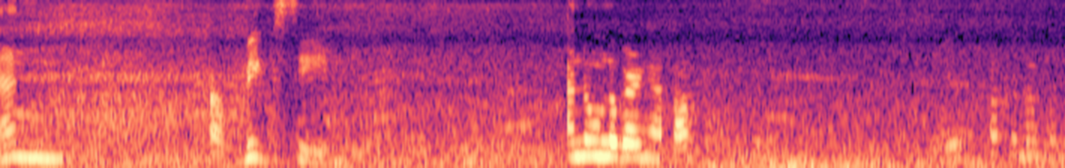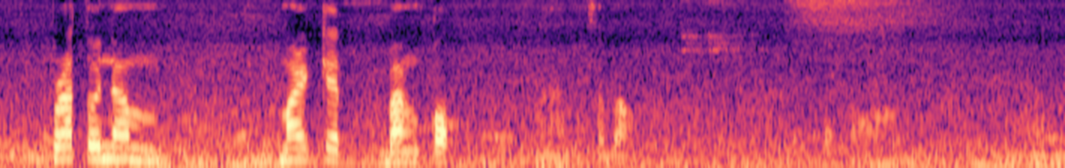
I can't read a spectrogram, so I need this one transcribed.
Yan. Ito, Big C. Anong lugar nga to? Pratunam Market, Bangkok. Ah, sa Bangkok. Ayan.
